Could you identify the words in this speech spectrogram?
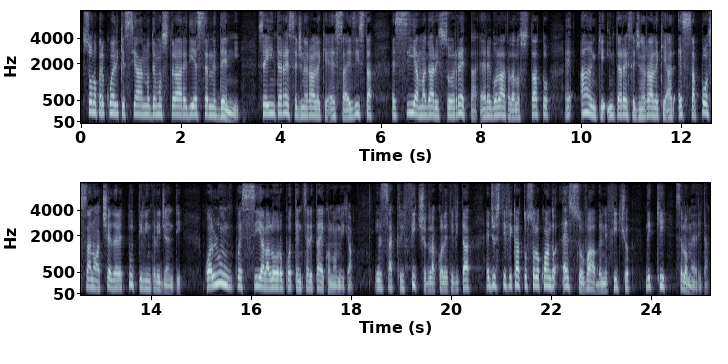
solo per quelli che si hanno dimostrare di esserne degni. Se è interesse generale che essa esista e sia magari sorretta e regolata dallo Stato, è anche interesse generale che ad essa possano accedere tutti gli intelligenti qualunque sia la loro potenzialità economica. Il sacrificio della collettività è giustificato solo quando esso va a beneficio di chi se lo merita.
